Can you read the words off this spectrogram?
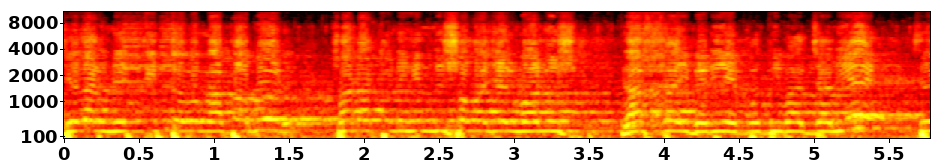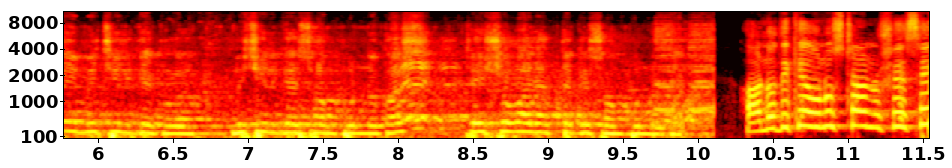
জেলার নেতৃত্ব এবং আপাবর সনাতনী হিন্দু সমাজের মানুষ রাস্তায় বেরিয়ে প্রতিবাদ জানিয়ে সেই মিছিলকে মিছিলকে সম্পূর্ণ করে সেই শোভাযাত্রাকে সম্পূর্ণ করে। অন্যদিকে অনুষ্ঠান শেষে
